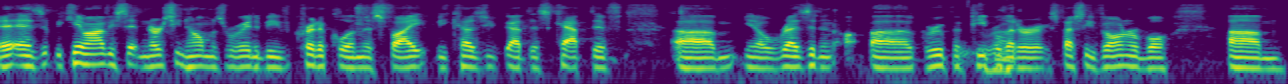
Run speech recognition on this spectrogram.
as it became obvious that nursing homes were going to be critical in this fight because you've got this captive, um, you know, resident uh, group of people right. that are especially vulnerable. Um,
